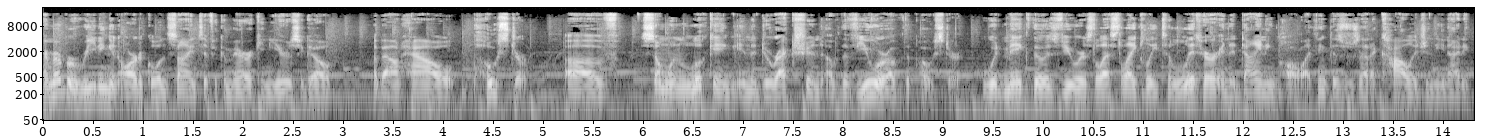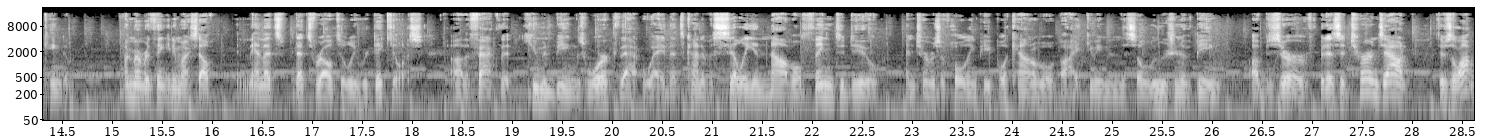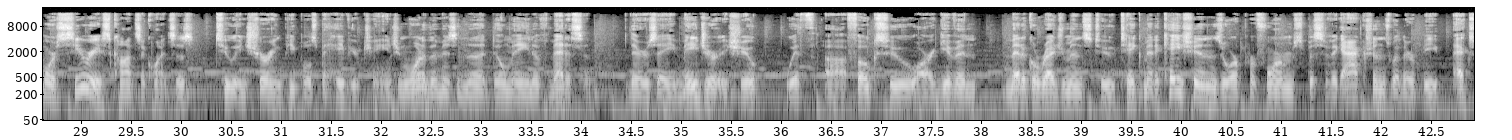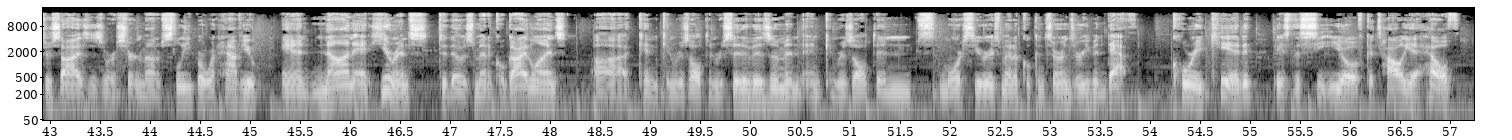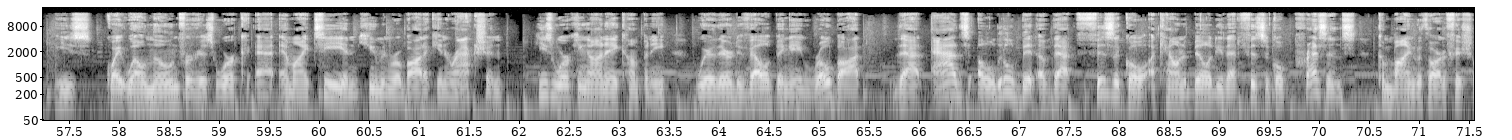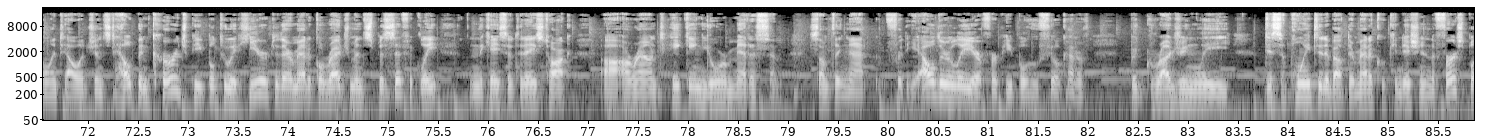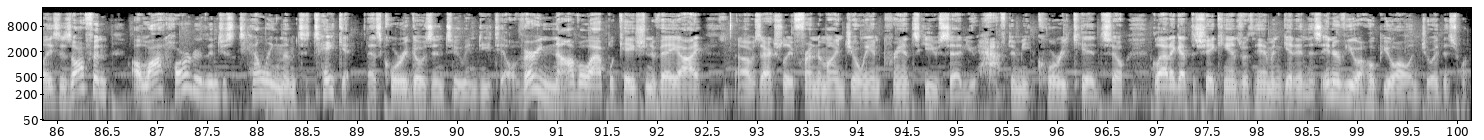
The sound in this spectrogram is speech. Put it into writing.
I remember reading an article in Scientific American years ago about how poster of someone looking in the direction of the viewer of the poster would make those viewers less likely to litter in a dining hall. I think this was at a college in the United Kingdom. I remember thinking to myself, man, that's that's relatively ridiculous. Uh, the fact that human beings work that way, that's kind of a silly and novel thing to do in terms of holding people accountable by giving them this illusion of being observed. But as it turns out, there's a lot more serious consequences to ensuring people's behavior change, and one of them is in the domain of medicine. There's a major issue with uh, folks who are given medical regimens to take medications or perform specific actions, whether it be exercises or a certain amount of sleep or what have you, and non adherence to those medical guidelines uh, can, can result in recidivism and, and can result in more serious medical concerns or even death. Cory Kidd is the CEO of Catalia Health. He's quite well known for his work at MIT in human robotic interaction. He's working on a company where they're developing a robot that adds a little bit of that physical accountability, that physical presence, combined with artificial intelligence to help encourage people to adhere to their medical regimen, specifically, in the case of today's talk, uh, around taking your medicine. Something that for the elderly or for people who feel kind of begrudgingly disappointed about their medical condition in the first place is often a lot harder than just telling them to take it, as Cory goes into in detail. A very novel application of AI. Uh, it was actually a friend of mine, Joanne Pransky, who said, You have to meet Cory Kidd. So glad I got to shake hands with him and get in this interview. I hope you all enjoy this one.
